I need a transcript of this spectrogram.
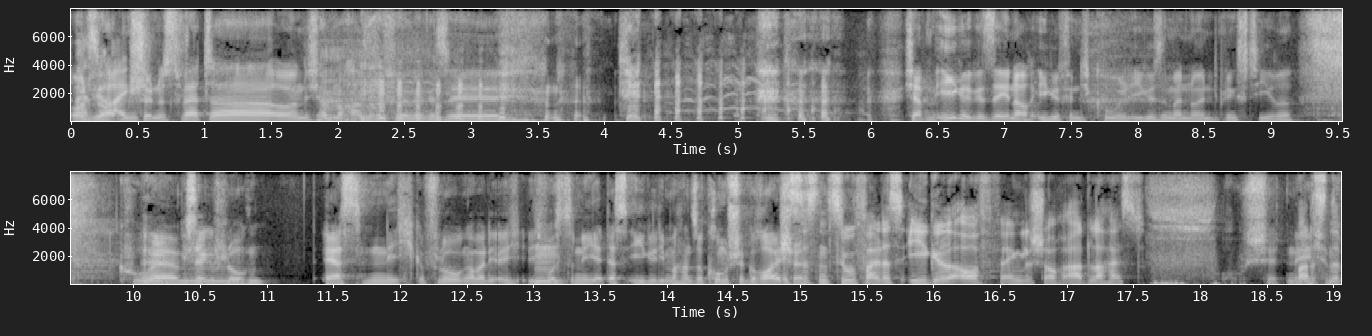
Und also wir hatten schönes Wetter und ich habe noch andere Vögel gesehen. ich habe einen Igel gesehen, auch Igel finde ich cool. Igel sind meine neuen Lieblingstiere. Cool. Ähm, ist er geflogen? Er ist nicht geflogen, aber ich, ich hm. wusste nie, dass Igel, die machen so komische Geräusche. Ist das ein Zufall, dass Igel auf Englisch auch Adler heißt? Oh shit, nee. War das eine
